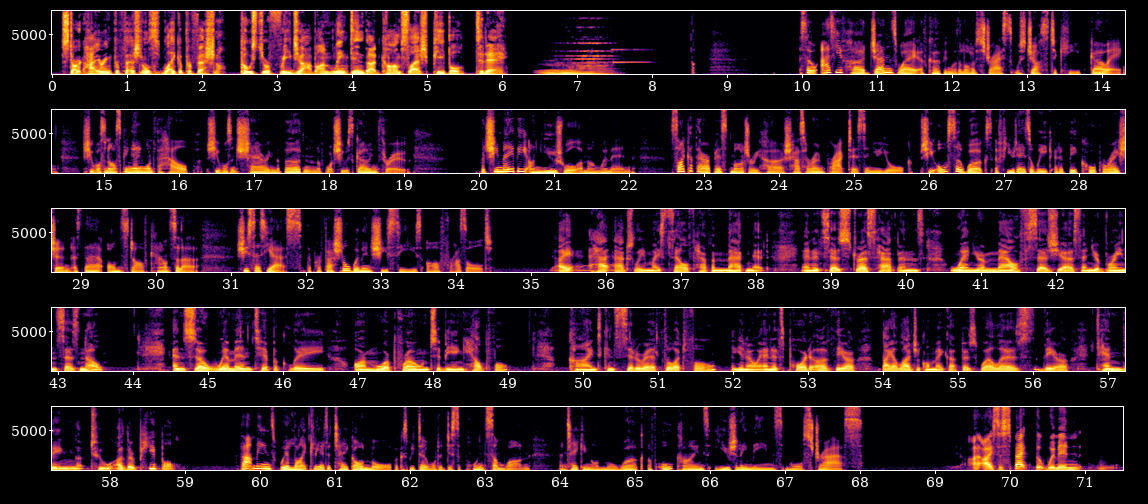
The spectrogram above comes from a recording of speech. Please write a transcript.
Start hiring professionals like a professional. Post your free job on linkedin.com slash people today. So, as you've heard, Jen's way of coping with a lot of stress was just to keep going. She wasn't asking anyone for help, she wasn't sharing the burden of what she was going through. But she may be unusual among women. Psychotherapist Marjorie Hirsch has her own practice in New York. She also works a few days a week at a big corporation as their on staff counselor. She says yes, the professional women she sees are frazzled. I ha- actually myself have a magnet, and it says stress happens when your mouth says yes and your brain says no. And so women typically are more prone to being helpful, kind, considerate, thoughtful, you know, and it's part of their biological makeup as well as their tending to other people. That means we're likelier to take on more because we don't want to disappoint someone and taking on more work of all kinds usually means more stress. I, I suspect that women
